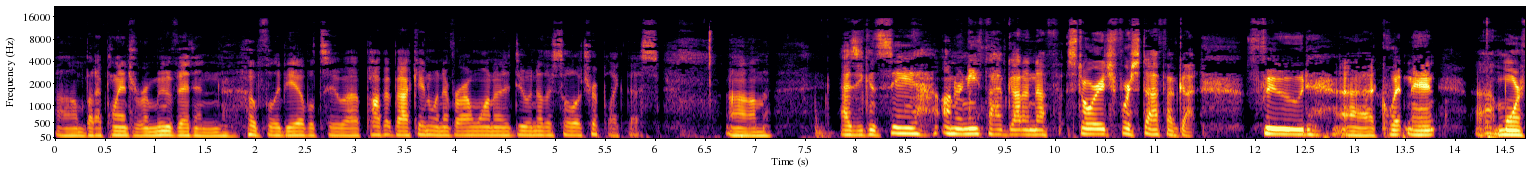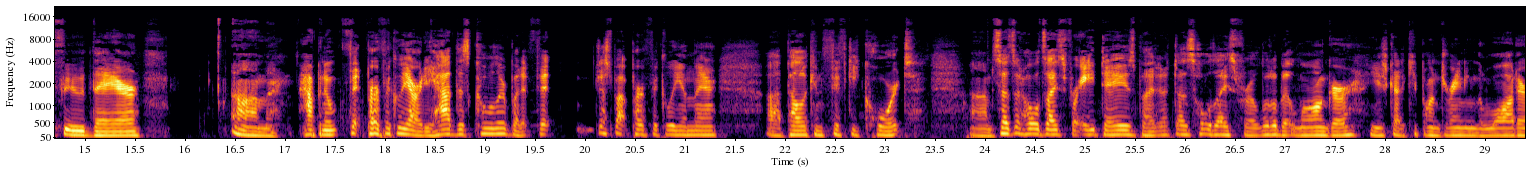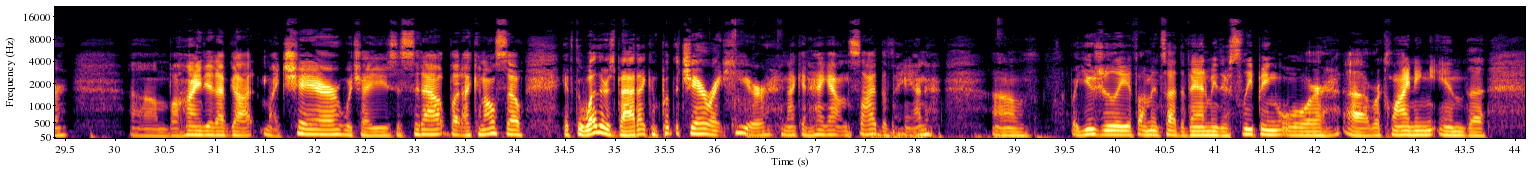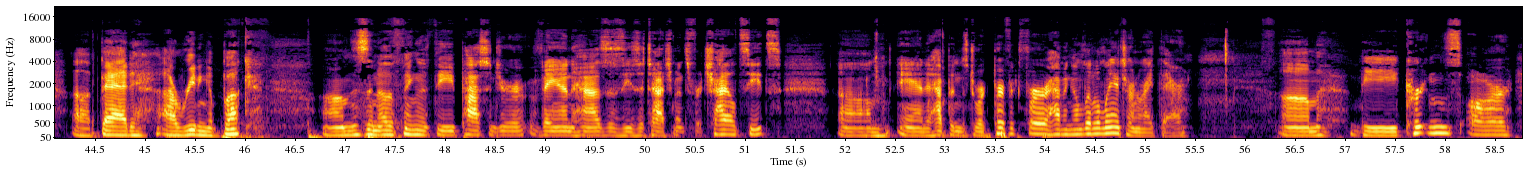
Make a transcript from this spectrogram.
um, but I plan to remove it and hopefully be able to uh, pop it back in whenever I want to do another solo trip like this. Um, as you can see underneath, I've got enough storage for stuff. I've got food, uh, equipment, uh, more food there. Um, happened to fit perfectly. I already had this cooler, but it fit just about perfectly in there. Uh, Pelican 50 quart. Um, says it holds ice for eight days, but it does hold ice for a little bit longer. You just got to keep on draining the water. Um, behind it, I've got my chair, which I use to sit out, but I can also, if the weather's bad, I can put the chair right here and I can hang out inside the van. Um, but usually if I'm inside the van, I'm either sleeping or uh, reclining in the uh, bed, uh, reading a book. Um, this is another thing that the passenger van has is these attachments for child seats. Um, and it happens to work perfect for having a little lantern right there. Um, the curtains are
